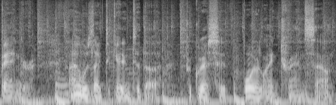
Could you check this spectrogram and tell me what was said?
Banger. I always like to get into the progressive borderline trance sound.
